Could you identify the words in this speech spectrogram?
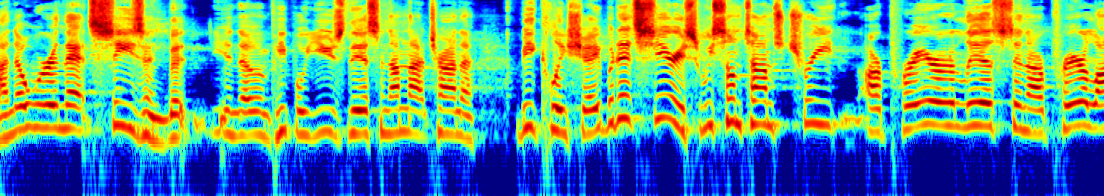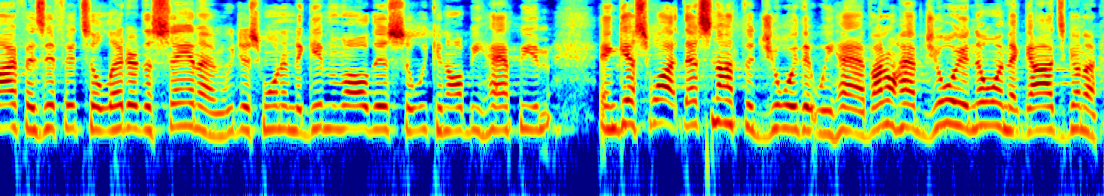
I know we're in that season, but you know, and people use this, and I'm not trying to be cliche, but it's serious. We sometimes treat our prayer list and our prayer life as if it's a letter to Santa, and we just want him to give him all this so we can all be happy. And guess what? That's not the joy that we have. I don't have joy in knowing that God's going to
